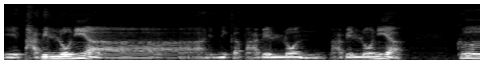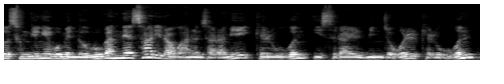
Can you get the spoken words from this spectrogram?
이 바빌로니아 아닙니까? 바벨론, 바빌로니아 그 성경에 보면 너부갓네살이라고 하는 사람이 결국은 이스라엘 민족을 결국은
